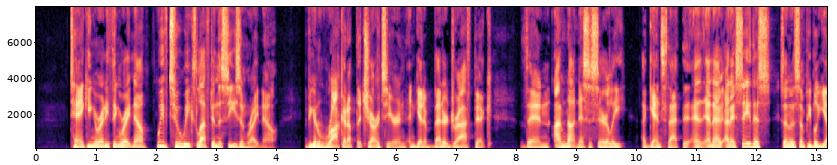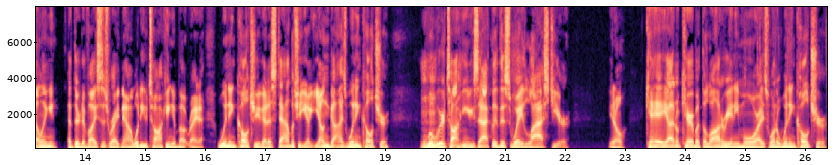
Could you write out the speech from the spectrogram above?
tanking or anything right now. We have two weeks left in the season right now. If you can rocket up the charts here and, and get a better draft pick, then I'm not necessarily against that. And and I, and I say this because I know there's some people yelling at their devices right now. What are you talking about right now? Winning culture. You got to establish it. You got young guys, winning culture. Well, Mhm. we were talking exactly this way last year. You know, okay, I don't care about the lottery anymore. I just want a winning culture.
